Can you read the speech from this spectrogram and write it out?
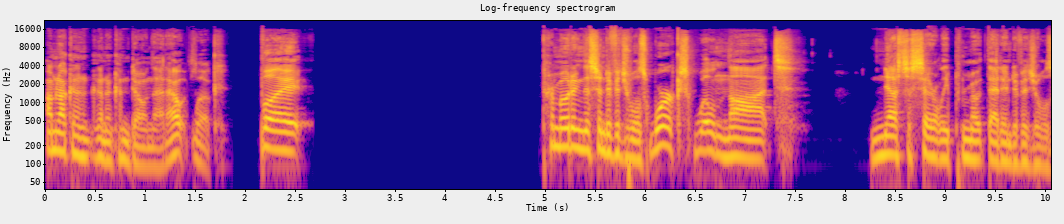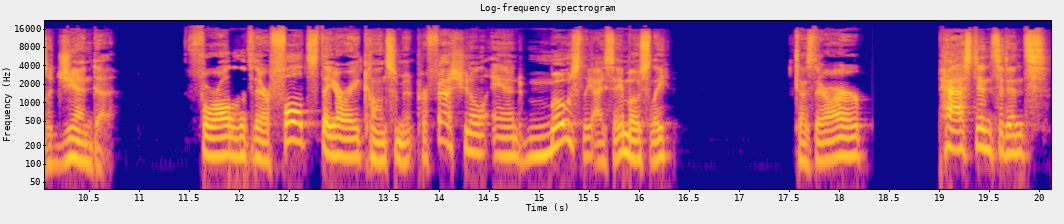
I'm not going to condone that outlook. But promoting this individual's works will not necessarily promote that individual's agenda. For all of their faults, they are a consummate professional, and mostly, I say mostly, because there are past incidents,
